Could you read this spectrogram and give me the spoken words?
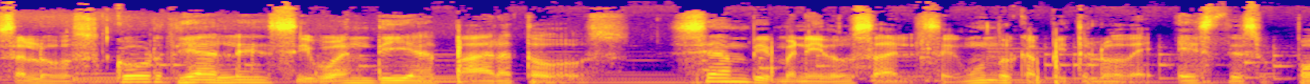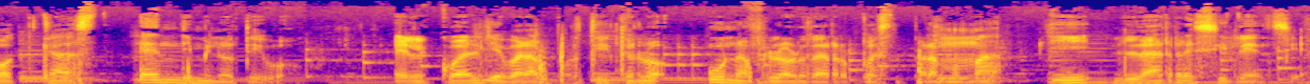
Saludos cordiales y buen día para todos. Sean bienvenidos al segundo capítulo de este su podcast en diminutivo, el cual llevará por título Una flor de repuesto para mamá y la resiliencia.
